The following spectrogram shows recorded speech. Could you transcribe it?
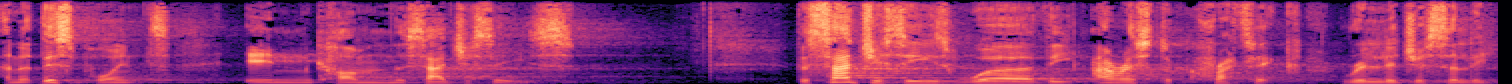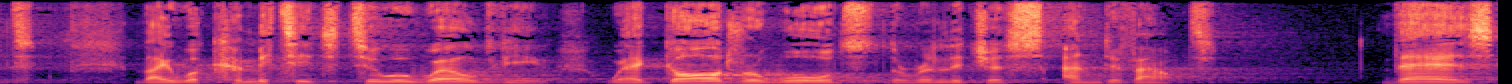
And at this point, in come the Sadducees. The Sadducees were the aristocratic religious elite. They were committed to a worldview where God rewards the religious and devout. Theirs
